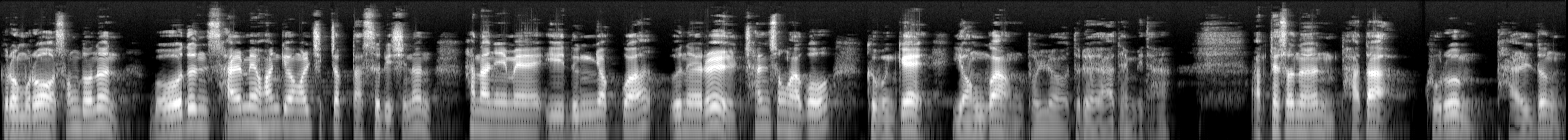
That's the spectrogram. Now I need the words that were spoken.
그러므로 성도는 모든 삶의 환경을 직접 다스리시는 하나님의 이 능력과 은혜를 찬송하고 그분께 영광 돌려드려야 됩니다. 앞에서는 바다, 구름, 달 등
